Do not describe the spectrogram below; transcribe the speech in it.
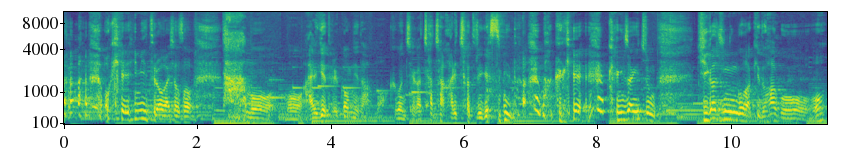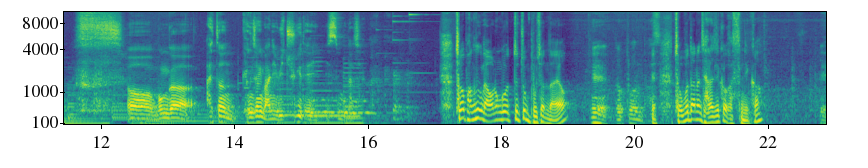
어깨에 힘이 들어가셔서 다뭐뭐 알게 될 겁니다. 뭐 그건 제가 차차 가르쳐 드리겠습니다. 막 그게 굉장히 좀 기가 죽는 것 같기도 하고 어? 어 뭔가 하여튼 굉장히 많이 위축이 돼 있습니다 제가. 저 방송 나오는 것도 좀 보셨나요? 예, 몇번 예, 봤어요. 저보다는 잘하실 것 같습니까? 예.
